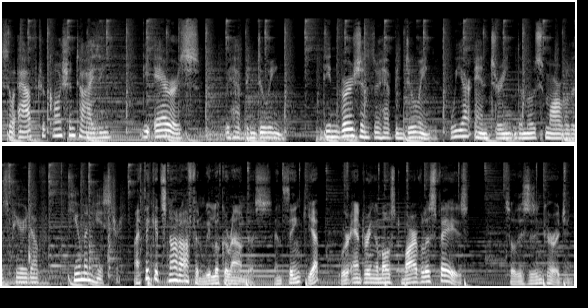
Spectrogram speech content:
So, after conscientizing the errors we have been doing, the inversions we have been doing, we are entering the most marvelous period of human history. I think it's not often we look around us and think, yep, we're entering a most marvelous phase. So this is encouraging.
